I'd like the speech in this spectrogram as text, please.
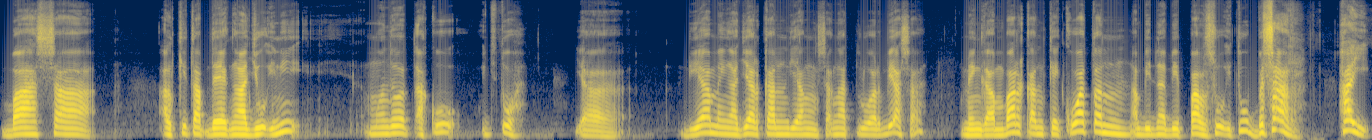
bahasa Alkitab Daya Ngaju ini menurut aku itu ya dia mengajarkan yang sangat luar biasa, menggambarkan kekuatan nabi-nabi palsu itu besar. Hai,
